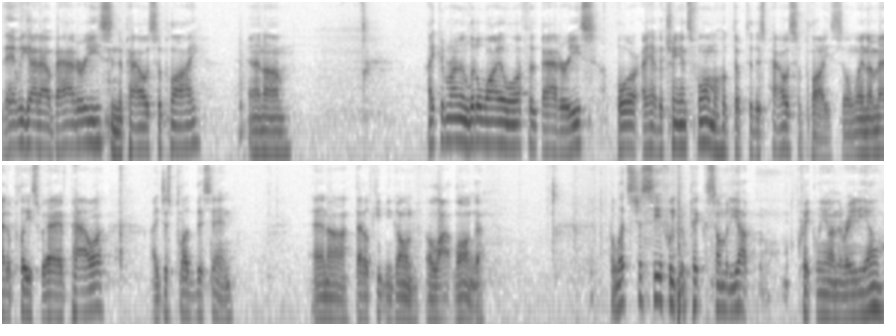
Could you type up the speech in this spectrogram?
There we got our batteries and the power supply. And um, I can run a little while off of the batteries or I have a transformer hooked up to this power supply so when I'm at a place where I have power I just plug this in and uh, that'll keep me going a lot longer but let's just see if we can pick somebody up quickly on the radio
